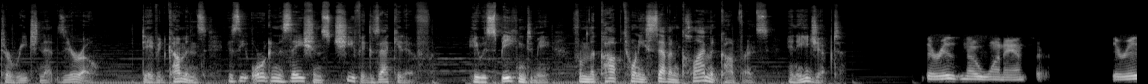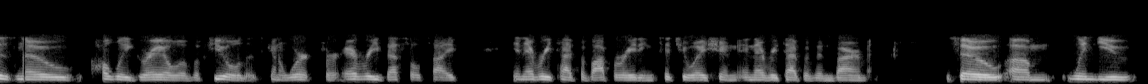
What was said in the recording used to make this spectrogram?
to reach net zero. David Cummins is the organization's chief executive. He was speaking to me from the COP27 climate conference in Egypt. There is no one answer. There is no holy grail of a fuel that's going to work for every vessel type in every type of operating situation in every type of environment. So um, when you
